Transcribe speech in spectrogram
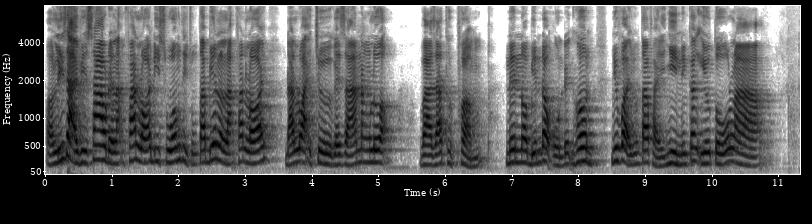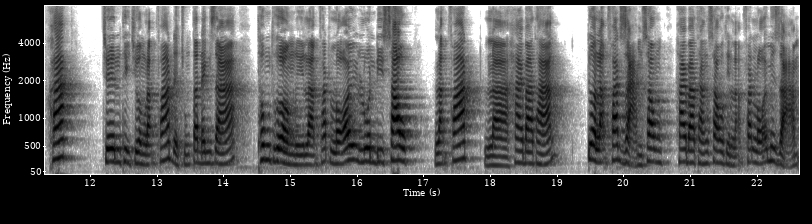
À, lý giải vì sao để lạm phát lõi đi xuống thì chúng ta biết là lạm phát lõi đã loại trừ cái giá năng lượng và giá thực phẩm nên nó biến động ổn định hơn. Như vậy chúng ta phải nhìn đến các yếu tố là khác trên thị trường lạm phát để chúng ta đánh giá Thông thường thì lạm phát lõi luôn đi sau, lạm phát là 2-3 tháng. Tức là lạm phát giảm xong 2-3 tháng sau thì lạm phát lõi mới giảm.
